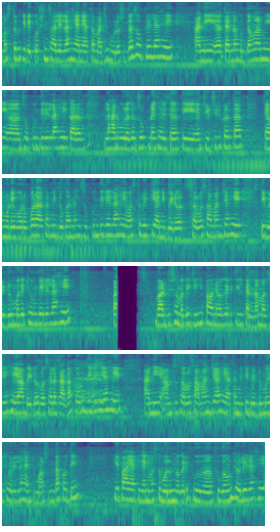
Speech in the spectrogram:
मस्तपैकी डेकोरेशन झालेलं आहे आणि आता माझी मुलंसुद्धा झोपलेली आहे. आणि त्यांना मुद्दामून आम्ही झोपून दिलेलं आहे कारण लहान मुलं जर झोप नाही झाली तर ते चिडचिड करतात. त्यामुळे बरोबर आता मी दोघांनाही झोपून दिलेलं आहे मस्तपैकी आणि बेडवर सर्व सामान जे आहे ते बेडरूममध्ये ठेवून दिलेलं आहे. वाढदिवसामध्ये जेही पाहुणे वगैरे येतील त्यांना म्हणजे हे या बेडवर बसायला जागा करून दिलेली आहे. आणि आमचं सर्व सामान जे आहे आता मी ते बेडरूममध्ये ठेवलेलं आहे आणि तुम्हाला सुद्धा दाखवते. हे पहा या ठिकाणी मस्त बलून वगैरे फु फुगवून ठेवलेले आहे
